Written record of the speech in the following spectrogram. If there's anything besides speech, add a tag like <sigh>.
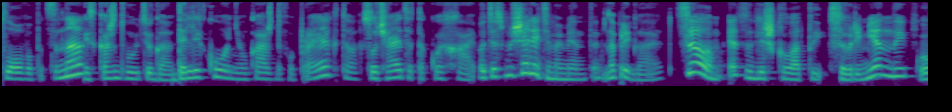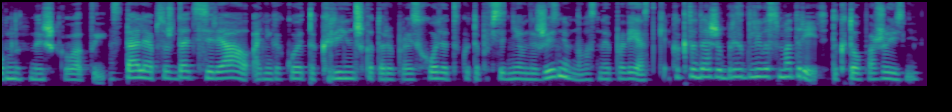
слово пацана из каждого утюга. Далеко не у каждого проекта случается такой хайп. Вот тебя смущали эти моменты? Напрягает. В целом, это для школоты. Современной комнатной школоты. Стали обсуждать сериал, а не какой-то кринж, который происходит в какой-то повседневной жизни в новостной повестке. Как-то даже брезгливо смотреть. Ты кто по жизни?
